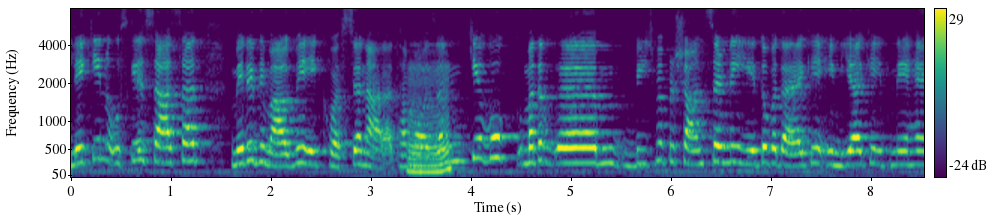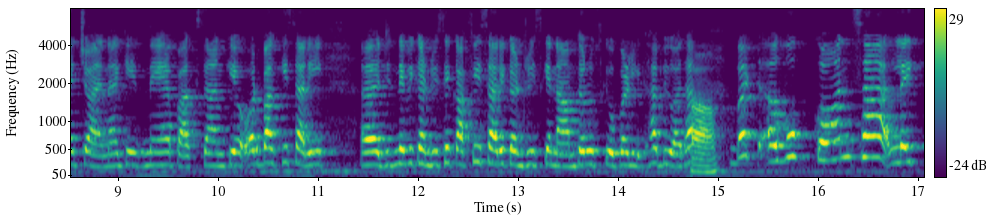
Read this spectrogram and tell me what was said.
लेकिन उसके साथ साथ मेरे दिमाग में एक क्वेश्चन आ रहा था मौजन कि वो मतलब बीच में प्रशांत सर ने ये तो बताया कि इंडिया के इतने हैं चाइना के इतने हैं पाकिस्तान के और बाकी सारी जितने भी कंट्रीज़ थे काफ़ी सारे कंट्रीज़ के नाम थे और उसके ऊपर लिखा भी हुआ था। हाँ। बट वो कौन सा लाइक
